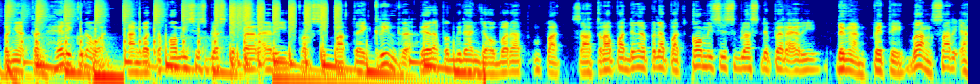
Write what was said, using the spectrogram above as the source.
Pernyataan Heri Gunawan, anggota Komisi 11 DPR RI, fraksi Partai Gerindra, daerah pemilihan Jawa Barat 4, saat rapat dengan pendapat Komisi 11 DPR RI dengan PT Bank Syariah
